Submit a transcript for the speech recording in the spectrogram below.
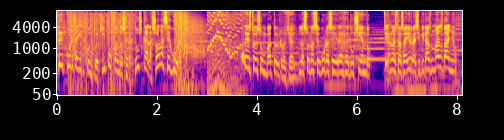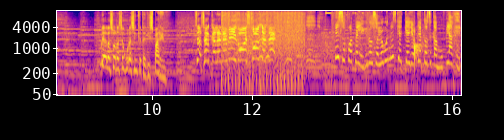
Recuerda ir con tu equipo cuando se reduzca la zona segura. Esto es un Battle Royale. La zona segura se irá reduciendo. Si no estás ahí, recibirás más daño. Ve a la zona segura sin que te disparen. ¡Se acerca el enemigo! ¡Escóndete! Eso fue peligroso. Lo bueno es que aquí hay objetos de camuflaje.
